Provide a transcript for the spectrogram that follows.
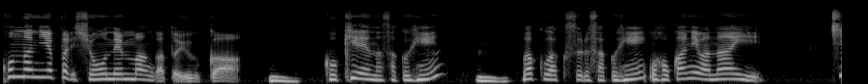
こんなにやっぱり少年漫画というか、うん。こう綺麗な作品うん。ワクワクする作品は他にはないし、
